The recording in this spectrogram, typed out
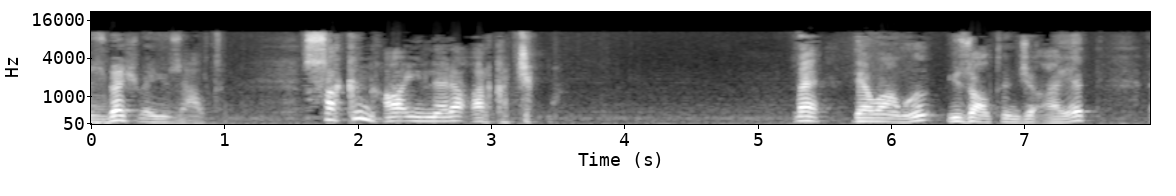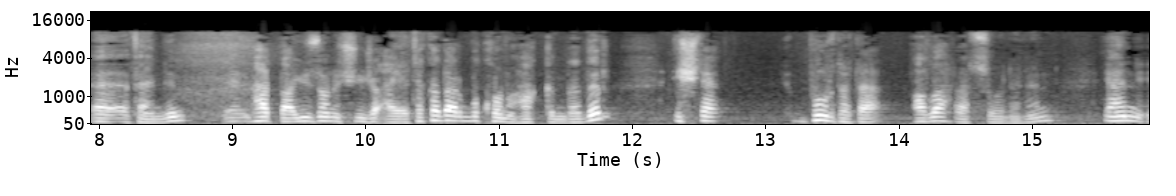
105 ve 106. Sakın hainlere arka çıkma. Ve devamı 106. ayet e, efendim e, hatta 113. ayete kadar bu konu hakkındadır. İşte burada da Allah Resulü'nün yani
